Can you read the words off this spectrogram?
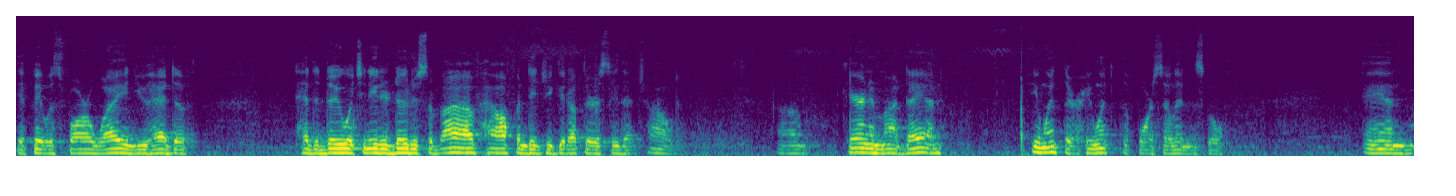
if it was far away and you had to had to do what you needed to do to survive, how often did you get up there to see that child? Um, Karen and my dad, he went there. He went to the Fort Sill Indian School. And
